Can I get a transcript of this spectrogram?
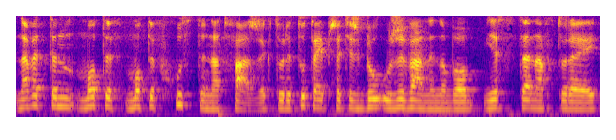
nawet ten motyw, motyw chusty na twarzy, który tutaj przecież był używany, no bo jest scena, w której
